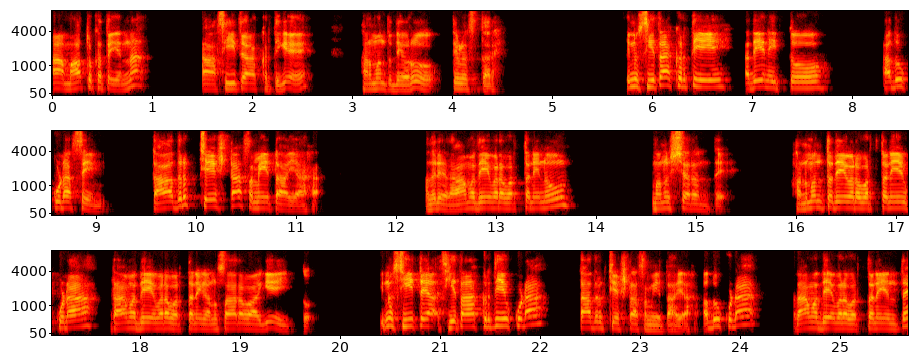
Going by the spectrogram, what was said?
ಆ ಮಾತುಕತೆಯನ್ನ ಆ ಸೀತಾಕೃತಿಗೆ ಹನುಮಂತ ದೇವರು ತಿಳಿಸ್ತಾರೆ. ಇನ್ನು ಸೀತಾಕೃತಿ ಅದೇನಿತ್ತು? ಅದು ಕೂಡ ಸೇಮ್. ತಾದೃಕ್ ಚೇಷ್ಟ ಸಮೇತಾಯ ಅಂದ್ರೆ ರಾಮದೇವರ ವರ್ತನೆನೂ ಮನುಷ್ಯರಂತೆ. ಹನುಮಂತ ದೇವರ ವರ್ತನೆಯು ಕೂಡ ರಾಮದೇವರ ವರ್ತನೆಗೆ ಅನುಸಾರವಾಗಿಯೇ ಇತ್ತು. ಇನ್ನು ಸೀತೆ ಸೀತಾಕೃತಿಯು ಕೂಡ ತಾದೃಕ್ ಚೇಷ್ಟ ಸಮೇತಾಯ. ಅದು ಕೂಡ ರಾಮದೇವರ ವರ್ತನೆಯಂತೆ,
